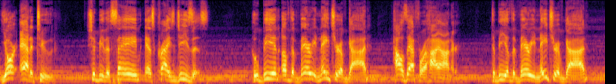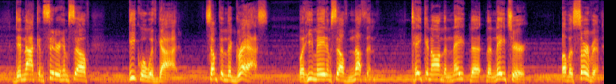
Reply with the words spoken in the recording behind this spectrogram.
Your attitude should be the same as Christ Jesus who being of the very nature of God, how's that for a high honor? To be of the very nature of God, did not consider himself equal with God, something the grass, but he made himself nothing, taking on the, na- the, the nature of a servant,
